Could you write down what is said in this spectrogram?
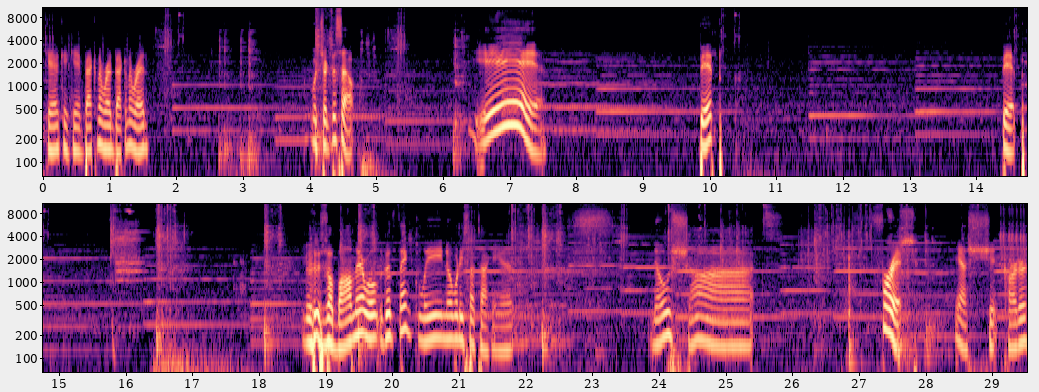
Okay, okay, okay. Back in the red, back in the red. Well, check this out. Yeah! Bip. Bip. There's a bomb there? Well, good thankfully nobody's attacking it. No shot. Frick. Yeah, shit, Carder.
